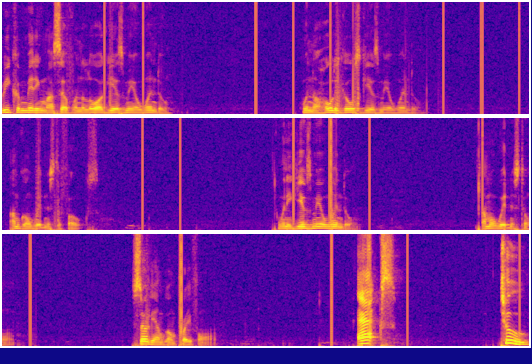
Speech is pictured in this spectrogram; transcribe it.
recommitting myself when the Lord gives me a window, when the Holy Ghost gives me a window. I'm going to witness to folks. When He gives me a window, I'm a witness to Him. Certainly, I'm going to pray for Him. Acts 2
